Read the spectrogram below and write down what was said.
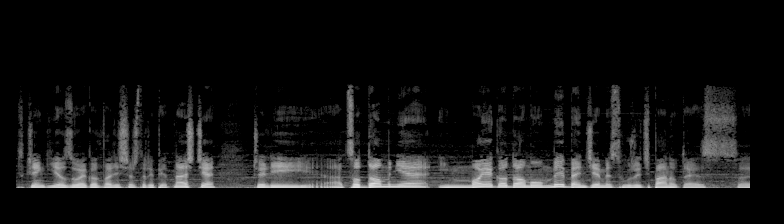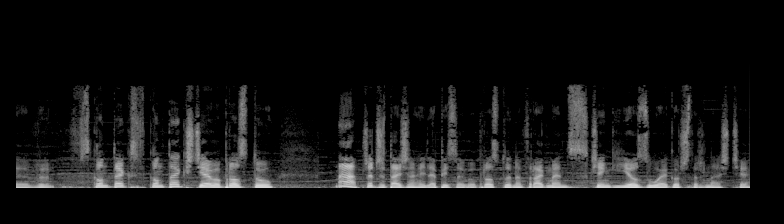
z Księgi Jozłego 24:15, czyli a co do mnie i mojego domu, my będziemy służyć Panu. To jest e, w, w, kontekst, w kontekście po prostu a, przeczytajcie najlepiej sobie po prostu ten fragment z Księgi Jozłego 14,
